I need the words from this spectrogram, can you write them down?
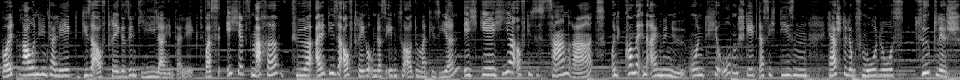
goldbraun hinterlegt, diese Aufträge sind lila hinterlegt. Was ich jetzt mache für all diese Aufträge, um das eben zu automatisieren, ich gehe hier auf dieses Zahnrad und komme in ein Menü. Und hier oben steht, dass ich diesen Herstellungsmodus zyklisch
